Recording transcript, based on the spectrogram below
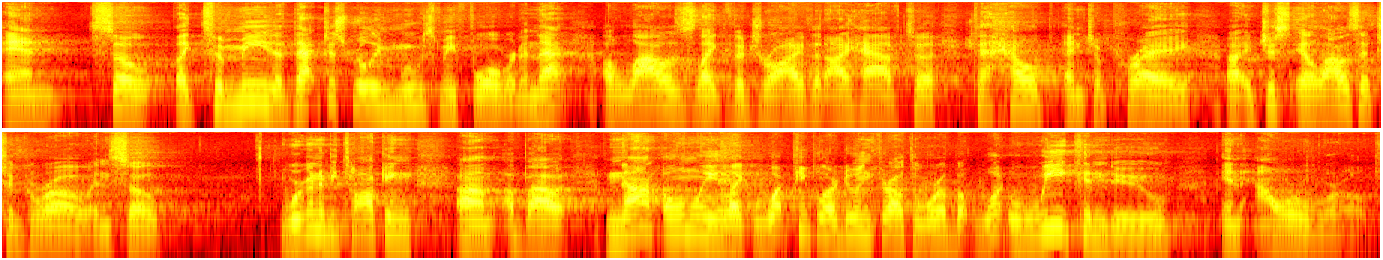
And so, like, to me, that, that just really moves me forward, and that allows, like, the drive that I have to, to help and to pray, uh, it just it allows it to grow. And so, we're going to be talking um, about not only like what people are doing throughout the world, but what we can do in our world.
